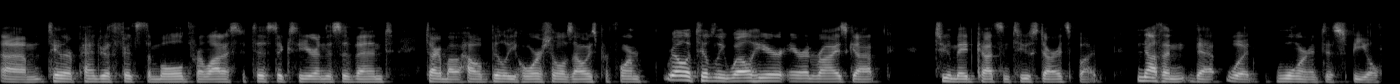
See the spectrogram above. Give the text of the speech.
um, Taylor Pendrith fits the mold for a lot of statistics here in this event. Talk about how Billy Horschel has always performed relatively well here. Aaron Rai's got two mid cuts and two starts, but nothing that would warrant a spiel.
